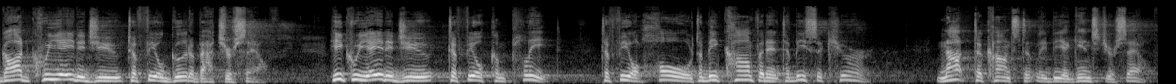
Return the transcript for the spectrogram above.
God created you to feel good about yourself. He created you to feel complete, to feel whole, to be confident, to be secure, not to constantly be against yourself.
